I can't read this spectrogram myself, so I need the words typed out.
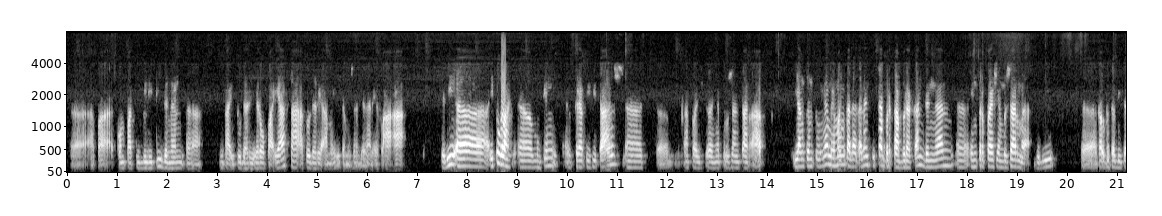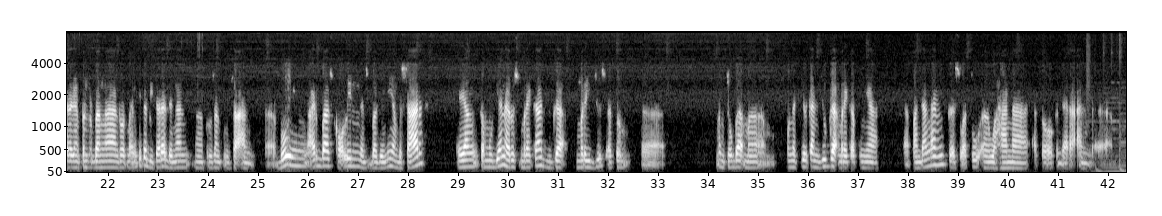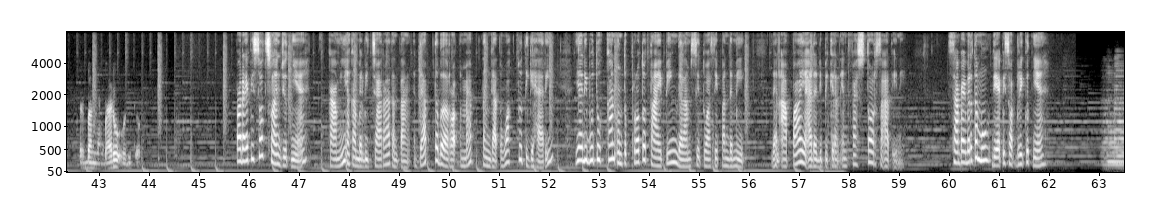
uh, apa compatibility dengan uh, entah itu dari Eropa IASA atau dari Amerika misalnya dengan FAA. Jadi uh, itulah uh, mungkin kreativitas uh, uh, apa istilahnya perusahaan startup yang tentunya memang kadang-kadang kita bertabrakan dengan uh, enterprise yang besar, Mbak. Jadi uh, kalau kita bicara dengan penerbangan roadmap kita bicara dengan perusahaan-perusahaan uh, Boeing, Airbus, Collins dan sebagainya yang besar yang kemudian harus mereka juga merijus atau uh, mencoba me mengecilkan juga mereka punya uh, pandangan ke suatu uh, wahana atau kendaraan uh, terbang yang baru gitu. Pada episode selanjutnya, kami akan berbicara tentang adaptable roadmap tenggat waktu tiga hari yang dibutuhkan untuk prototyping dalam situasi pandemi dan apa yang ada di pikiran investor saat ini. Sampai bertemu di episode berikutnya. Thank you.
